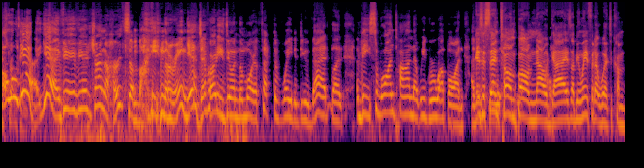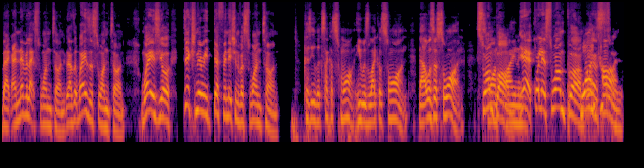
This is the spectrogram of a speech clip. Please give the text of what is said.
Oh well, yeah, yeah. If you if you're trying to hurt somebody in the ring, yeah, Jeff Hardy's doing the more effective way to do that. But the Swanton that we grew up on, I It's a swanton bomb now, guys. I've been waiting for that word to come back. I never liked swanton. I was like, why is a swanton? Where is your dictionary definition of a swanton? because he looks like a swan. He was like a swan. That was a swan. Swan, Swan bomb. flying in. Yeah, call it swan bomb. Swanton.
